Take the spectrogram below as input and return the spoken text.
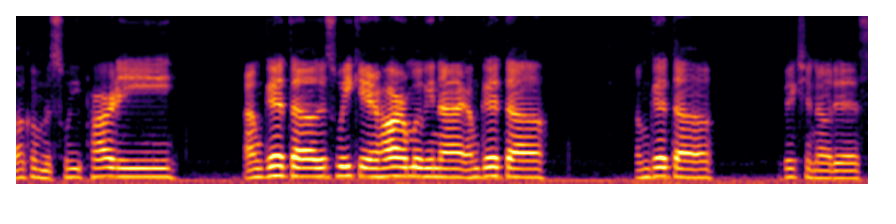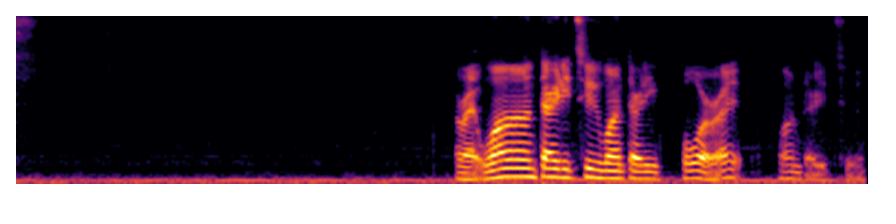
Welcome to Sweet Party. I'm good though. This weekend horror movie night. I'm good though. I'm good though. Eviction notice. All right, 132, 134, right? 132.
